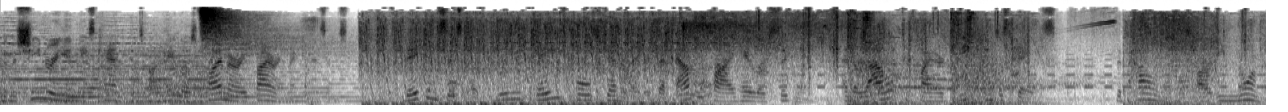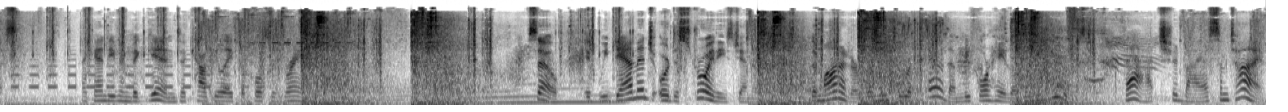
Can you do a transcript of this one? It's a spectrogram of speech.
The machinery in these canyons are Halo's primary firing mechanisms. They consist of three phase pulse generators that amplify Halo's signal and allow it to fire deep into space. The power levels are enormous. I can't even begin to calculate the pulse's range. So, if we damage or destroy these generators, the Monitor will need to repair them before Halo can be used. That should buy us some time.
